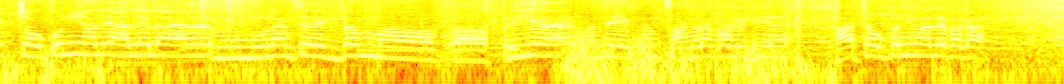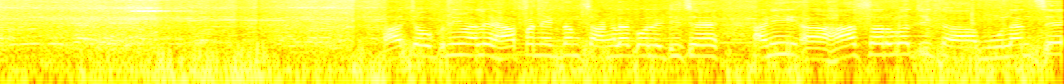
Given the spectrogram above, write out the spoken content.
एक चौकोनीवाले आलेला आहे. मु मुलांचे एकदम प्रिय आहे. म्हणजे एकदम चांगला क्वालिटी आहे. हा चौकोनीवाले बघा. हा चौकणीवाले हा पण एकदम चांगल्या क्वालिटीचे आहे. आणि हा सर्व जी मुलांचे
